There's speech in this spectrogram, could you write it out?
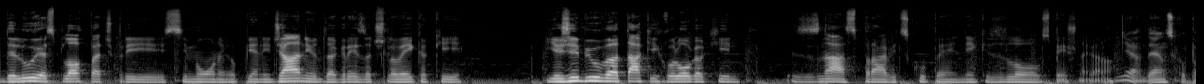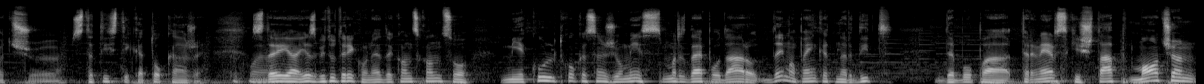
deluje, sploh pač pri Simoneju, Pjanidžanju, da gre za človeka, ki je že bil v takih vlogah in zna spraviti skupaj nekaj zelo uspešnega. No. Ja, dejansko pač uh, statistika to kaže. Tako je. Zdaj, ja, jaz bi tudi rekel, ne, da konec koncev mi je kul, cool, kot sem že vmes, mrzda je poudaril, da je pa enkrat narediti, da bo pa trenerski štab močen,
